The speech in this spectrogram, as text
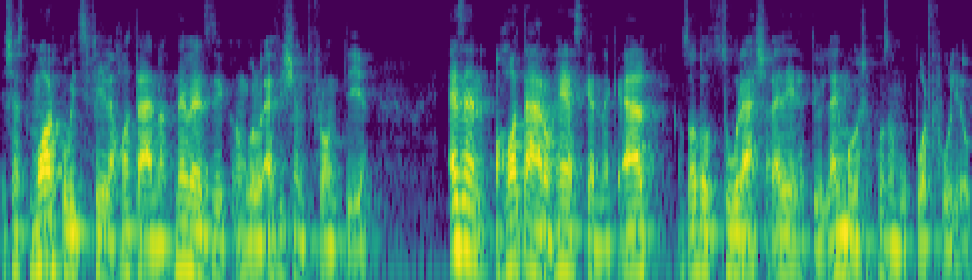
és ezt Markovics féle határnak nevezzük, angolul Efficient Frontier. Ezen a határon helyezkednek el az adott szórással elérhető legmagasabb hozamú portfóliók.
